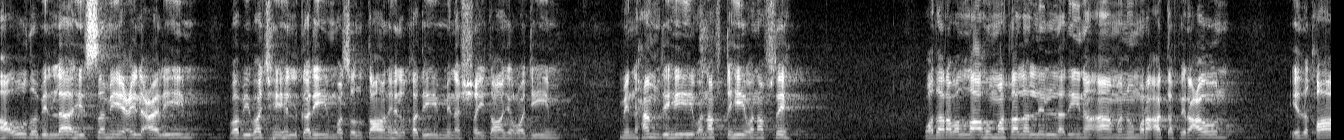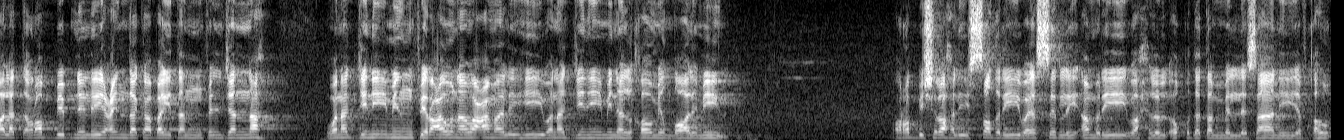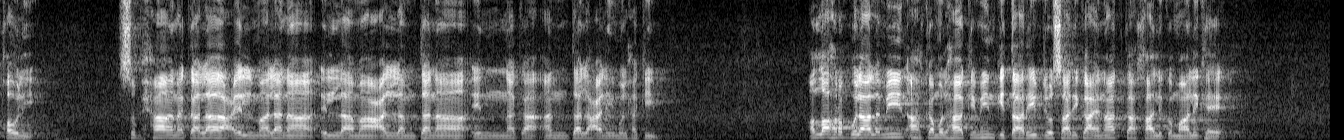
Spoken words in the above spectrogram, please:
أعوذ بالله السميع العليم وبوجهه الكريم وسلطانه القديم من الشيطان الرجيم من حمده ونفقه ونفسه وضرب الله مثلا للذين آمنوا امرأة فرعون إذ قالت رب ابن لي عندك بيتا في الجنة ونجني من فرعون وعمله ونجني من القوم الظالمين رب اشرح لي صدري ويسر لي أمري واحلل عقدة من لساني يفقه قولي. سبحانك لا علم لنا إلا ما علمتنا إنك أنت العليم الحكيم. اللہ رب العالمین، احکم الحاکمین کی تعریف جو ساری کائنات کا خالق و مالک ہے۔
